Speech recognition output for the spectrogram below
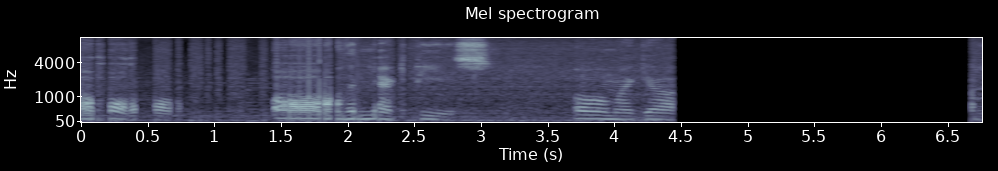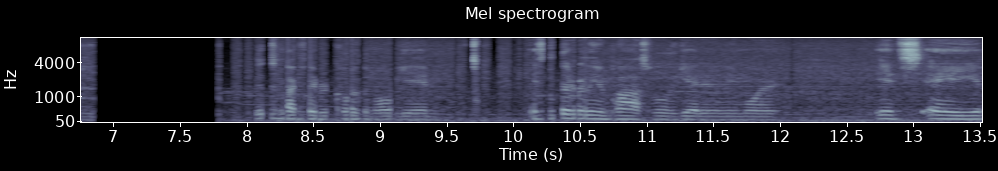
Oh, oh, the neck piece. Oh my god. This is my favorite cloak in the whole game. It's literally impossible to get it anymore. It's a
